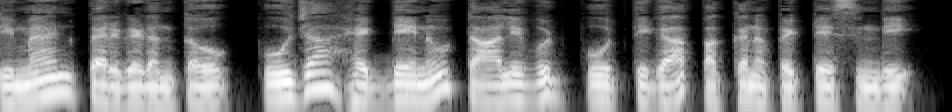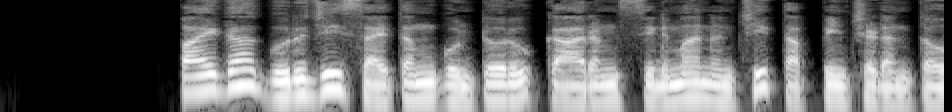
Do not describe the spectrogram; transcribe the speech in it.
డిమాండ్ పెరగడంతో పూజా హెగ్డేను టాలీవుడ్ పూర్తిగా పక్కన పెట్టేసింది. పైగా గురుజీ సైతం గుంటూరు కారం సినిమా నుంచి తప్పించడంతో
